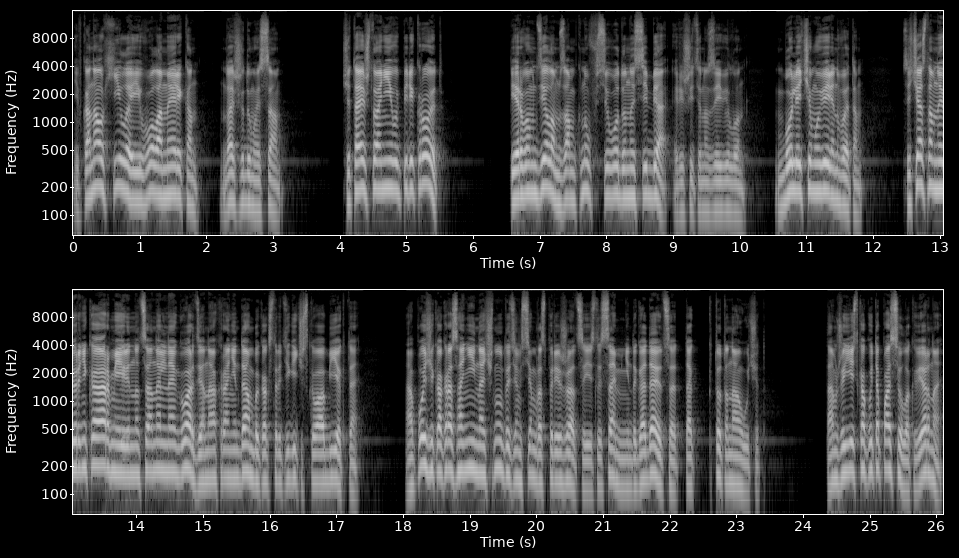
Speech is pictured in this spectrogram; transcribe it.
И в канал Хилла, и в All American. Дальше думай сам. Считаешь, что они его перекроют? Первым делом замкнув всю воду на себя, решительно заявил он. Более чем уверен в этом. Сейчас там наверняка армия или национальная гвардия на охране дамбы как стратегического объекта. А позже как раз они и начнут этим всем распоряжаться. Если сами не догадаются, так кто-то научит. Там же есть какой-то поселок, верно?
